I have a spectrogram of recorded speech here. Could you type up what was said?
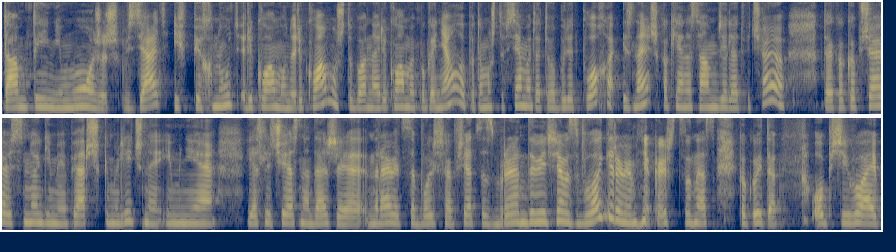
Там ты не можешь взять и впихнуть рекламу на рекламу, чтобы она рекламой погоняла, потому что всем от этого будет плохо. И знаешь, как я на самом деле отвечаю? Так как общаюсь с многими пиарщиками лично, и мне, если честно, даже нравится больше общаться с брендами, чем с блогерами. Мне кажется, у нас какой-то общий вайб.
